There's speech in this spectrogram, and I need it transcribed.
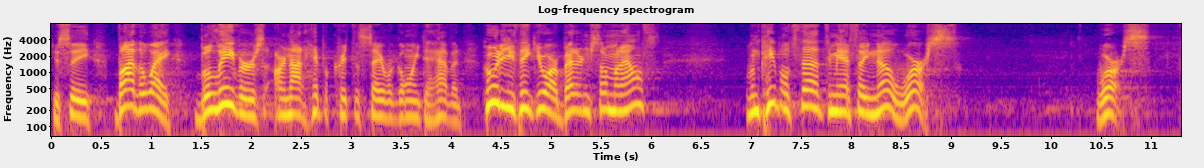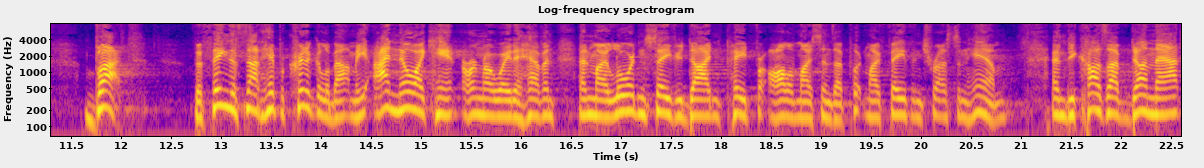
You see, by the way, believers are not hypocrites to say we're going to heaven. Who do you think you are, better than someone else? When people say that to me, I say, no, worse. Worse. But the thing that's not hypocritical about me, I know I can't earn my way to heaven, and my Lord and Savior died and paid for all of my sins. I put my faith and trust in Him. And because I've done that,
